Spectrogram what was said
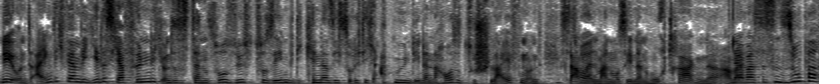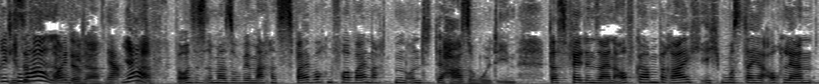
Nee, und eigentlich werden wir jedes Jahr fündig und es ist dann so süß zu sehen, wie die Kinder sich so richtig abmühen, den dann nach Hause zu schleifen. Und klar, toll. mein Mann muss ihn dann hochtragen, ne? Aber, ja, aber es ist ein super diese Ritual Freude, auch wieder. ja, ja. diese bei uns ist immer so, wir machen es zwei Wochen vor Weihnachten und der Hase holt ihn. Das fällt in seinen Aufgabenbereich. Ich muss da ja auch lernen,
